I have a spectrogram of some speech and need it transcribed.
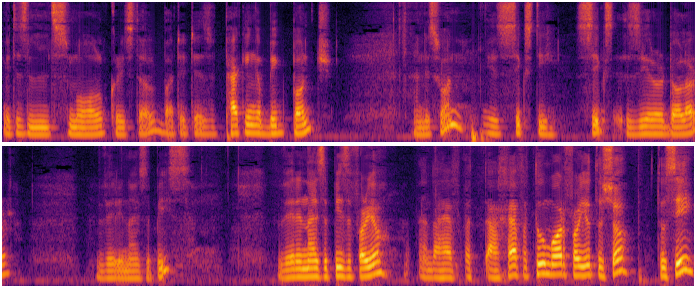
It is small crystal, but it is packing a big punch. And this one is 60 Six zero dollar. Very nice piece. Very nice piece for you. And I have a, I have two more for you to show to see.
